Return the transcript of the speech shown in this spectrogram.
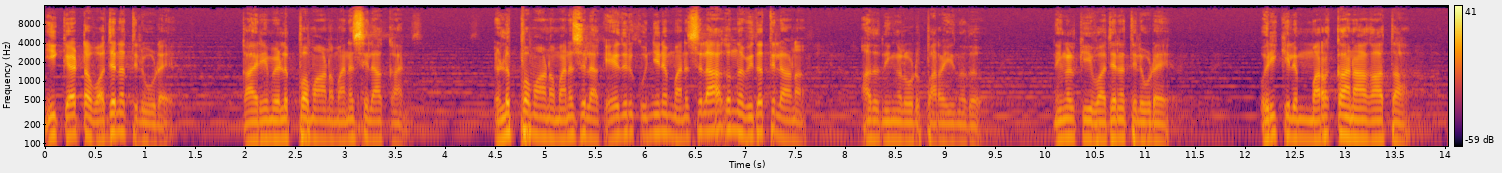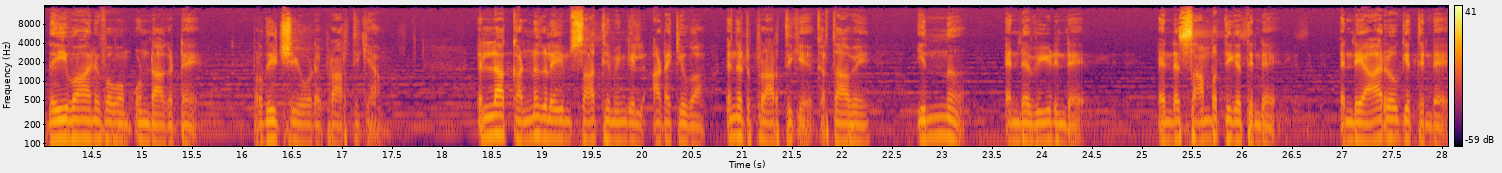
ഈ കേട്ട വചനത്തിലൂടെ കാര്യം എളുപ്പമാണ് മനസ്സിലാക്കാൻ. എളുപ്പമാണ് മനസ്സിലാക്കുക ഏതൊരു കുഞ്ഞിനും മനസ്സിലാകുന്ന വിധത്തിലാണ് അത് നിങ്ങളോട് പറയുന്നത്. നിങ്ങൾക്ക് ഈ വചനത്തിലൂടെ ഒരിക്കലും മറക്കാനാകാത്ത ദൈവാനുഭവം ഉണ്ടാകട്ടെ. പ്രതീക്ഷയോടെ പ്രാർത്ഥിക്കാം. എല്ലാ കണ്ണുകളെയും സാധ്യമെങ്കിൽ അടയ്ക്കുക. എന്നിട്ട് പ്രാർത്ഥിക്കുക കർത്താവെ ഇന്ന് എന്റെ വീടിന്റെ എന്റെ സാമ്പത്തികത്തിന്റെ എന്റെ ആരോഗ്യത്തിന്റെ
